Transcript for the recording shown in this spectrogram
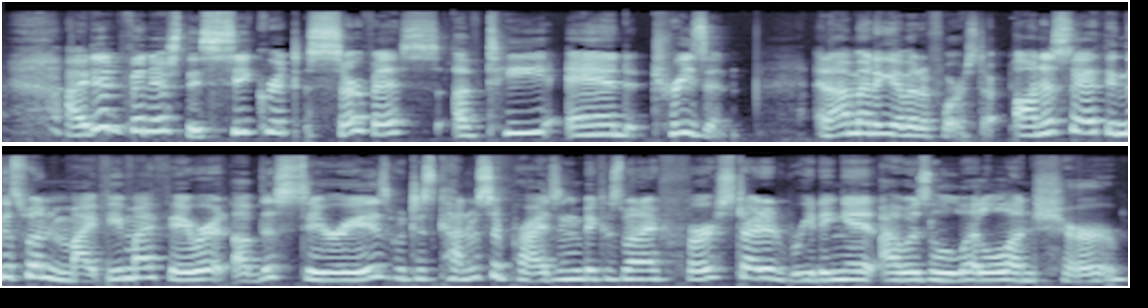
I did finish The Secret Service of Tea and Treason and I'm gonna give it a four star. Honestly, I think this one might be my favorite of the series, which is kind of surprising because when I first started reading it, I was a little unsure.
